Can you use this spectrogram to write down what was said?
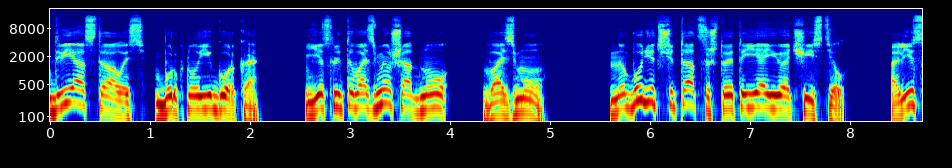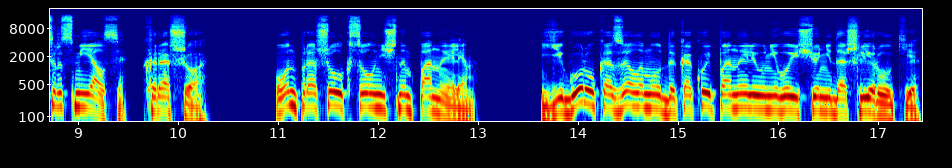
«Две осталось», – буркнул Егорка. «Если ты возьмешь одну, возьму. Но будет считаться, что это я ее очистил». Алис рассмеялся. «Хорошо». Он прошел к солнечным панелям. Егор указал ему, до какой панели у него еще не дошли руки.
